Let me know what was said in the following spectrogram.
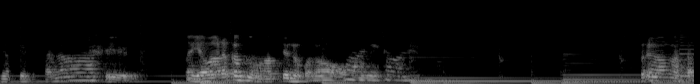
やってるかなっていう、まあ、柔らかくもなってるのかな、はいそれはまあ多分、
